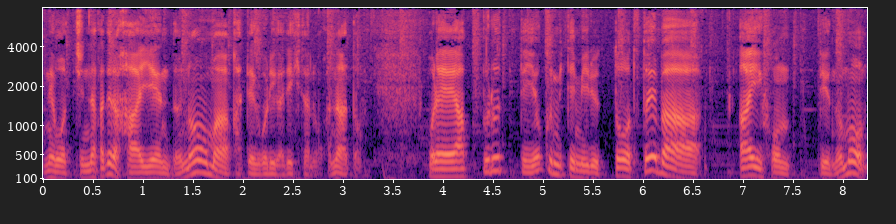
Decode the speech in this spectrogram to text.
ね、ウォッチの中でのハイエンドの、まあ、カテゴリーができたのかなと。これアップルってよく見てみると例えば iPhone っていうのも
